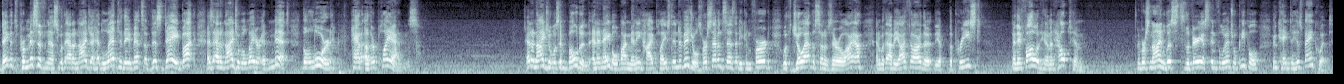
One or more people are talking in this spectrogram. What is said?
David's permissiveness with Adonijah had led to the events of this day, but as Adonijah will later admit, the Lord had other plans. Adonijah was emboldened and enabled by many high placed individuals. Verse 7 says that he conferred with Joab, the son of Zeruiah, and with Abiathar, the, the, the priest, and they followed him and helped him. And verse 9 lists the various influential people who came to his banquet.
